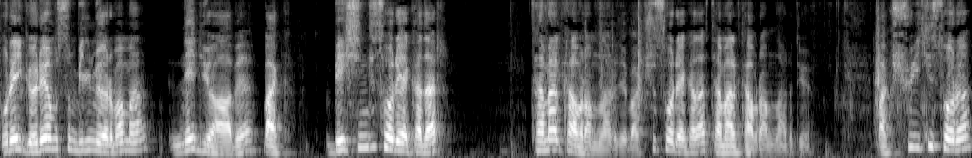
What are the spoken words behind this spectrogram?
Burayı görüyor musun bilmiyorum ama ne diyor abi? Bak 5. soruya kadar temel kavramlar diyor. Bak şu soruya kadar temel kavramlar diyor. Bak şu iki soru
